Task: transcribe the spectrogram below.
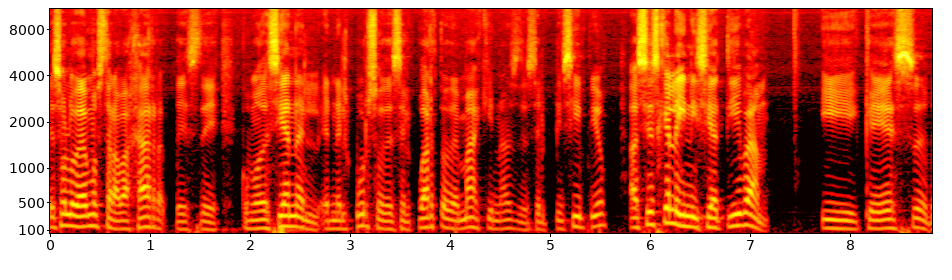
eso lo debemos trabajar desde, como decía en el, en el curso, desde el cuarto de máquinas, desde el principio. Así es que la iniciativa y que es eh,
